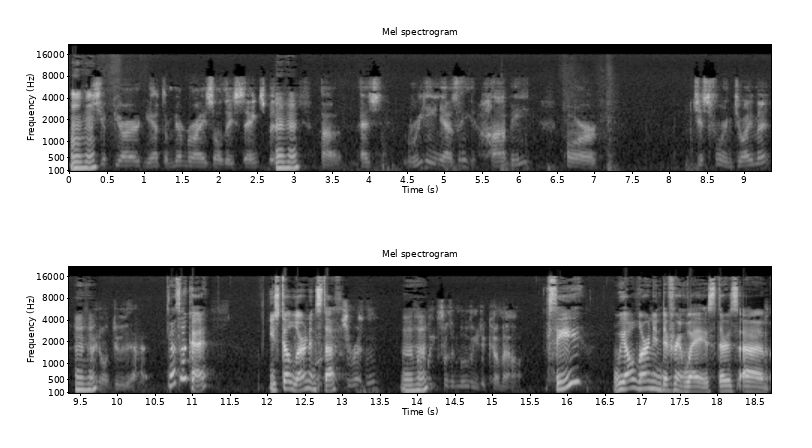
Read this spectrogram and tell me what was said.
mm-hmm, shipyard. You have to memorize all these things, but mm-hmm. uh, as reading as a hobby or just for enjoyment, Mhm. I don't do that. That's okay. You still learning stuff. Written. Mm-hmm. I'll wait for the movie to come out. See, we all learn in different ways. There's, uh,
